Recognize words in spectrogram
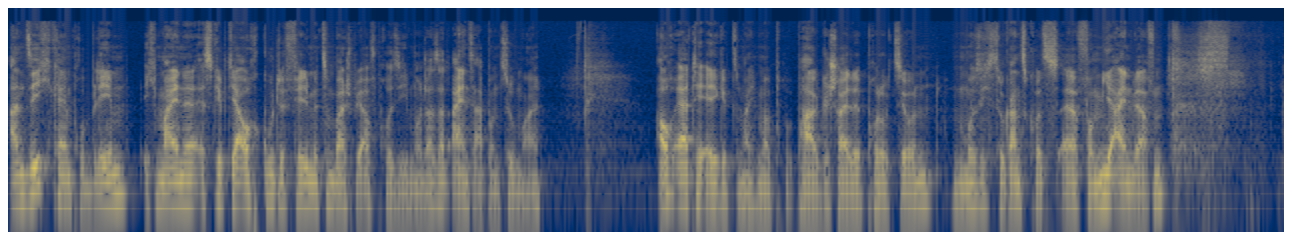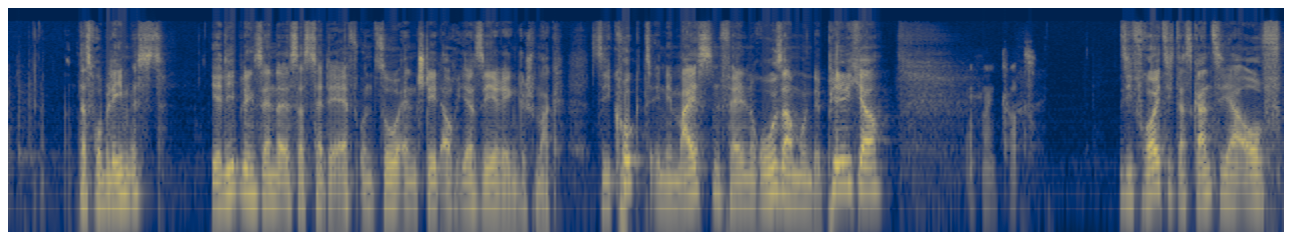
An sich kein Problem. Ich meine, es gibt ja auch gute Filme, zum Beispiel auf Pro7 oder Sat1 ab und zu mal. Auch RTL gibt es manchmal ein paar gescheite Produktionen. Muss ich so ganz kurz äh, von mir einwerfen. Das Problem ist, ihr Lieblingssender ist das ZDF und so entsteht auch ihr Seriengeschmack. Sie guckt in den meisten Fällen Rosamunde Pilcher, Oh mein Gott. sie freut sich das ganze Jahr auf.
